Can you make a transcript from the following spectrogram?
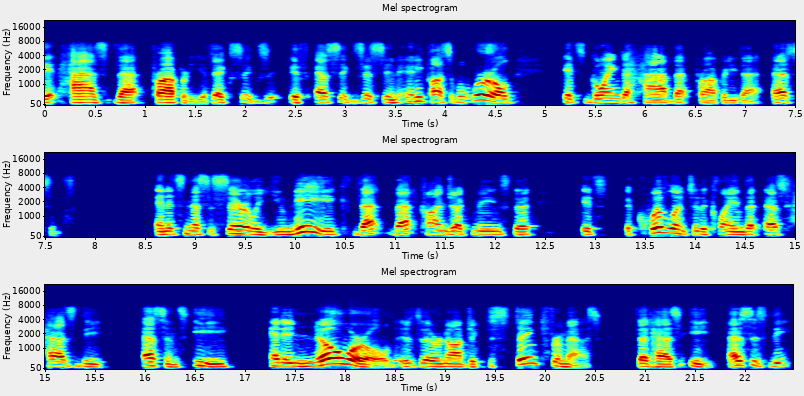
it has that property. If, X if S exists in any possible world, it's going to have that property, that essence. And it's necessarily unique. That, that conjunct means that it's equivalent to the claim that S has the essence E and in no world is there an object distinct from S that has E. S is the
